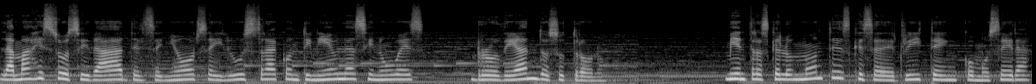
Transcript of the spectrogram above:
La majestuosidad del Señor se ilustra con tinieblas y nubes rodeando su trono, mientras que los montes que se derriten como cera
